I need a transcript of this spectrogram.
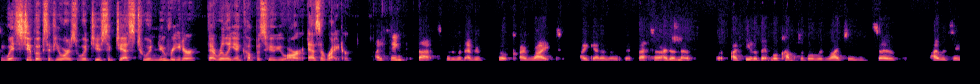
Which two books of yours would you suggest to a new reader that really encompass who you are as a writer? I think that sort of with every book I write, I get a little bit better. I don't know. But I feel a bit more comfortable with writing. So I would say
